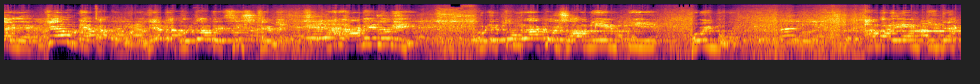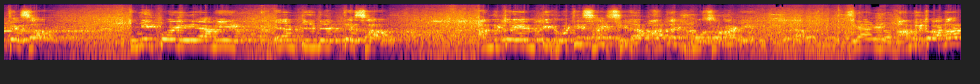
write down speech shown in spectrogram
চাইলে কেউ নেতা হবে নেতা হতে হবে সিস্টেমে আর আমি যদি ওই তোমরা কইছ আমি এমপি হইব আমার এমপি দেখতে চাও। তুমি কইলে আমি এমপি দেখতে চাও। আমি তো এমপি হতে চাইছিলাম আঠাশ বছর আগে। আমি তো আমার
